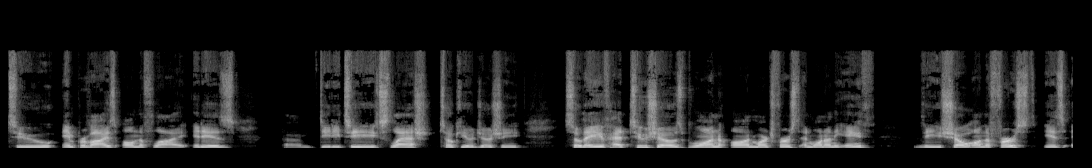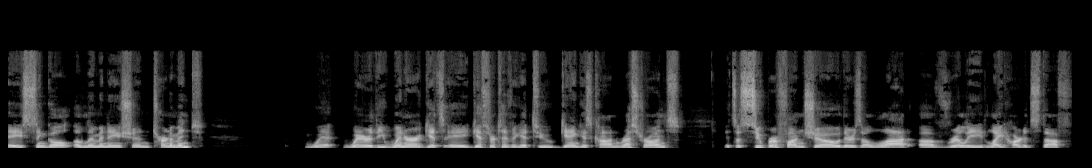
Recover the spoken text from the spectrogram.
to improvise on the fly, it is um, DDT slash Tokyo Joshi. So they've had two shows, one on March 1st and one on the 8th. The show on the 1st is a single elimination tournament where, where the winner gets a gift certificate to Genghis Khan restaurants. It's a super fun show. There's a lot of really lighthearted stuff.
